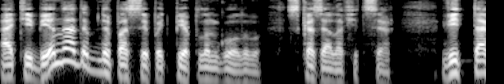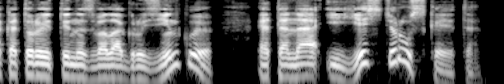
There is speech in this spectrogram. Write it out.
а тебе надо бы посыпать пеплом голову, — сказал офицер. Ведь та, которую ты назвала грузинкую, это она и есть русская-то.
